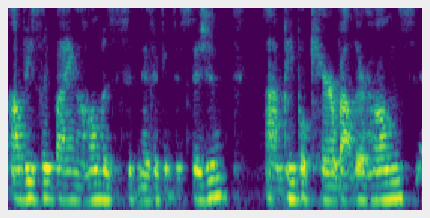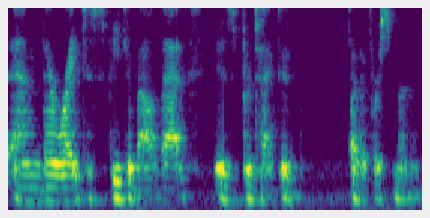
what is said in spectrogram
Obviously, buying a home is a significant decision. Um, people care about their homes, and their right to speak about that is protected by the First Amendment.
